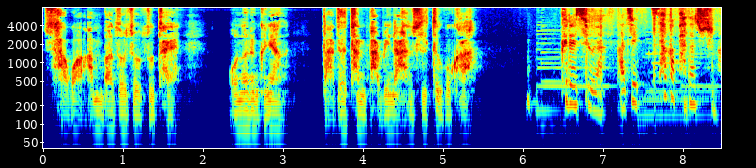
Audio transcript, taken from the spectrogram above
사과 안 받아줘도 돼. 오늘은 그냥 따뜻한 밥이나 한술 뜨고 가. 그래 지우야 아직 사과 받아주지 마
